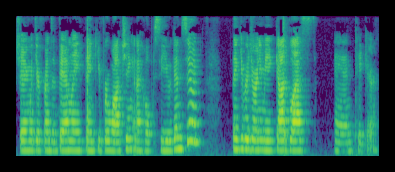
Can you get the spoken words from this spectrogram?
sharing with your friends and family. Thank you for watching, and I hope to see you again soon. Thank you for joining me. God bless and take care.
